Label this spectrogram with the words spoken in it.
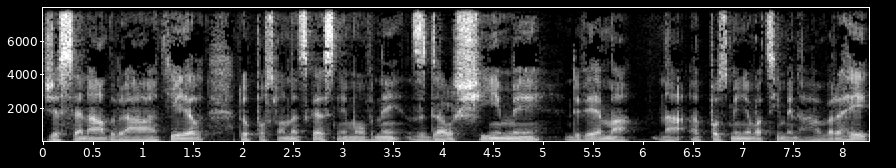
že Senát vrátil do poslanecké sněmovny s dalšími dvěma na pozměňovacími návrhy.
